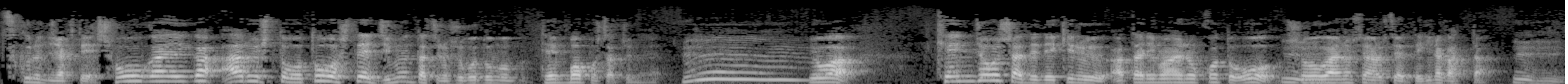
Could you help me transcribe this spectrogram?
作るんじゃなくて障害がある人を通して自分たちの仕事もテンポアップしたっていうのね。うーん。要は健常者でできる当たり前のことをうん。障害の人にある人はできなかった、うんうん。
